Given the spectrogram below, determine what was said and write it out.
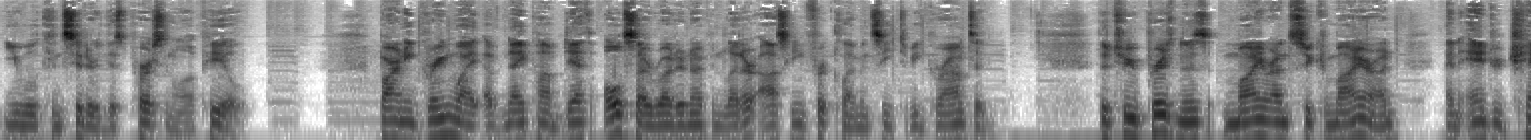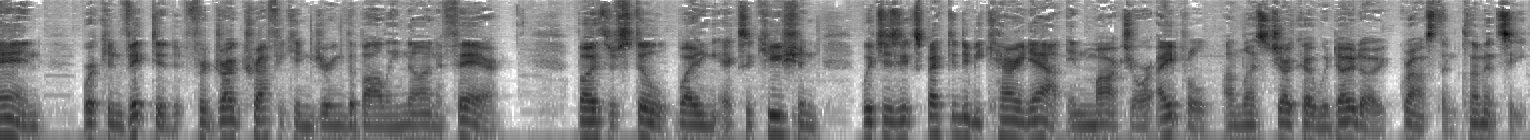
you will consider this personal appeal. Barney Greenway of Napalm Death also wrote an open letter asking for clemency to be granted. The two prisoners, Myuran Sukumaran and Andrew Chan, were convicted for drug trafficking during the Bali 9 affair. Both are still waiting execution, which is expected to be carried out in March or April unless Joko Widodo grants them clemency.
